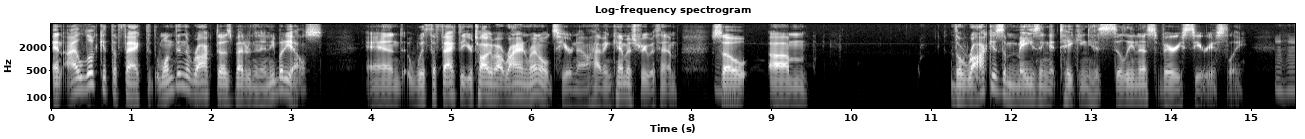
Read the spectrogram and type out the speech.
and I look at the fact that the one thing The Rock does better than anybody else, and with the fact that you're talking about Ryan Reynolds here now having chemistry with him, so um, The Rock is amazing at taking his silliness very seriously. Mm-hmm.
